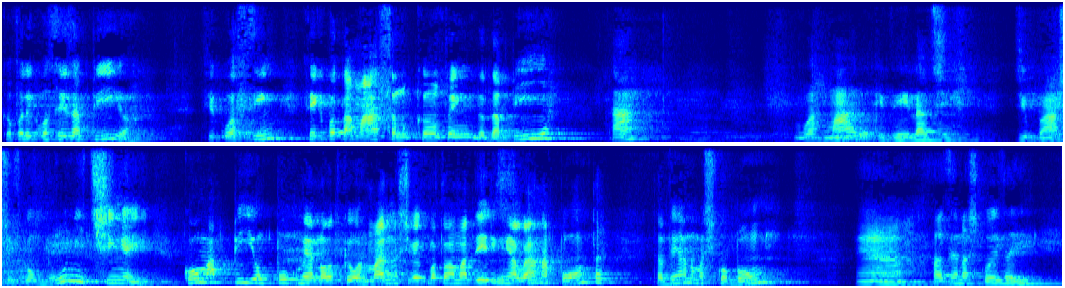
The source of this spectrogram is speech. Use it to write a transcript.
que eu falei com vocês, a pia, ó, ficou assim. Tem que botar massa no canto ainda da pia, tá? O armário que veio lá de, de baixo ficou bonitinho aí. Como a pia é um pouco menor do que o armário, nós tivemos que botar uma madeirinha lá na ponta. Tá vendo? Mas ficou bom. É, fazendo as coisas aí,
